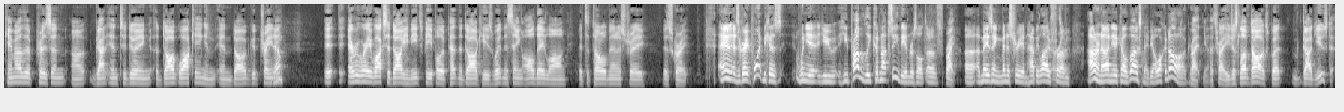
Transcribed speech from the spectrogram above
came out of the prison, uh, got into doing uh, dog walking and and dog training. Yeah. It, everywhere he walks the dog, he meets people. They're petting the dog. He's witnessing all day long. It's a total ministry. It's great. And it's a great point because when you you he probably could not see the end result of Right. uh, amazing ministry and happy life from right. I don't know I need a couple bucks maybe I'll walk a dog Right. Yeah, that's right. He just loved dogs, but God used it.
